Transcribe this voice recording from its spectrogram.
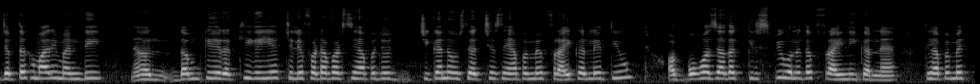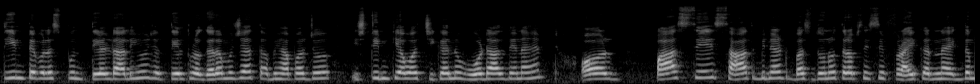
जब तक हमारी मंडी दम के लिए रखी गई है, चलिए फटाफट से यहाँ पर जो चिकन है, उसे अच्छे से यहाँ पर मैं फ्राई कर लेती हूँ और बहुत ज़्यादा क्रिस्पी होने तक फ्राई नहीं करना है। तो यहाँ पर मैं तीन टेबल स्पून तेल डाली हूँ। जब तेल थोड़ा गर्म हो जाए, तब यहाँ पर जो स्टीम किया हुआ चिकन है, वो डाल देना है। और पाँच से सात मिनट बस दोनों तरफ़ से इसे फ्राई करना है। एकदम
